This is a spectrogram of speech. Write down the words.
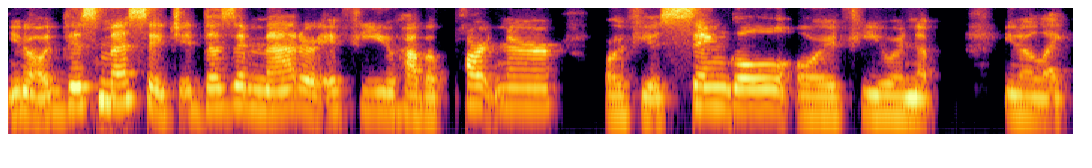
you know this message it doesn't matter if you have a partner or if you're single or if you're in a you know like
